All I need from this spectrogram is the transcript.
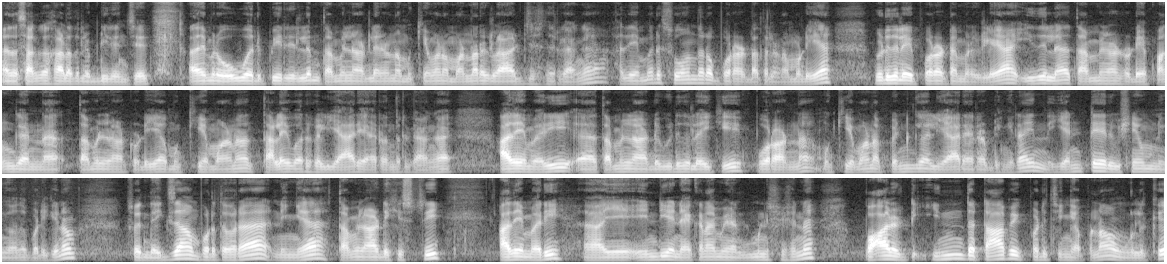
அந்த சங்க காலத்தில் எப்படி இருந்துச்சு? அதே மாதிரி ஒவ்வொரு பீரியட்லையும் தமிழ்நாட்டில் என்னென்ன முக்கியமான மன்னர்கள் ஆட்சி செஞ்சுருக்காங்க. அதே மாதிரி சுதந்திர போராட்டத்தில் நம்முடைய விடுதலை போராட்டம் இருக்கு இல்லையா? இதில் தமிழ்நாட்டுடைய பங்கு என்ன? தமிழ்நாட்டுடைய முக்கியமான தலைவர்கள் யார் யார் இருந்திருக்காங்க? அதேமாதிரி தமிழ்நாடு விடுதலைக்கு போராடின முக்கியமான பெண்கள் யார் யார் அப்படிங்கிற இந்த என்டையர் விஷயம் நீங்கள் வந்து படிக்கணும். ஸோ இந்த எக்ஸாம் பொறுத்தவரை நீங்கள் தமிழ்நாடு ஹிஸ்ட்ரி அதே மாதிரி இந்தியன் எக்கனாமி அட்மினிஸ்ட்ரேஷனு பாலிட்டி இந்த டாபிக் படிச்சீங்க அப்படின்னா உங்களுக்கு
